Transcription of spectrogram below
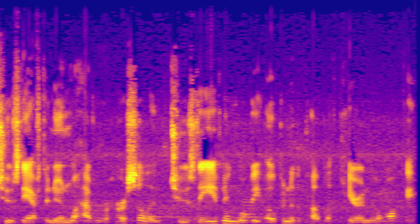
Tuesday afternoon, we'll have a rehearsal, and Tuesday evening, we'll be open to the public here in Milwaukee.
